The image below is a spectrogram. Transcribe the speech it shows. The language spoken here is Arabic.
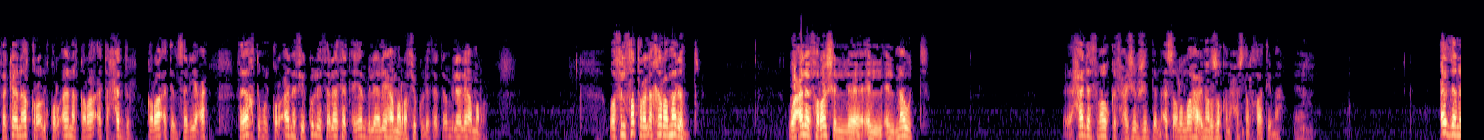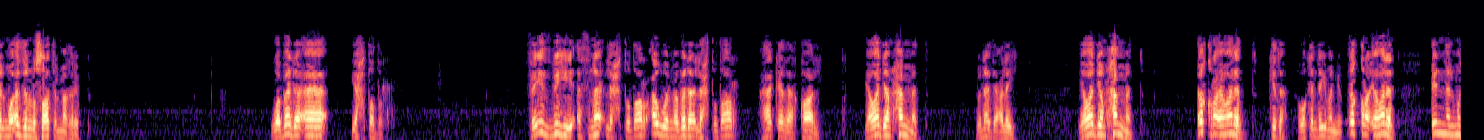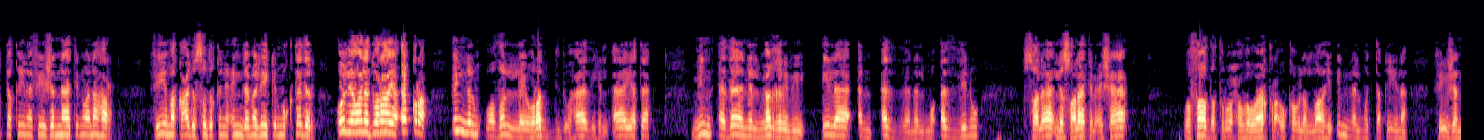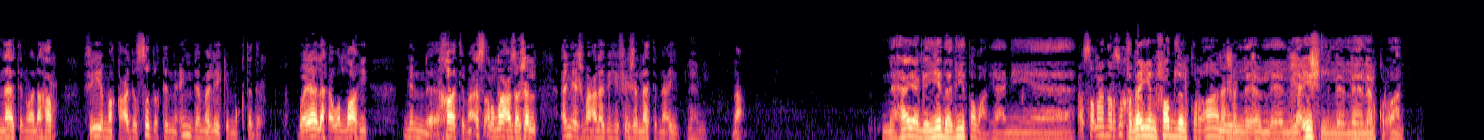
فكان يقرأ القرآن قراءة حدر قراءة سريعة فيختم القرآن في كل ثلاثة أيام بلياليها مرة في كل ثلاثة أيام بلياليها مرة. وفي الفترة الأخيرة مرض. وعلى فراش ال- ال- الموت. حدث موقف عجيب جدا. أسأل الله أن يرزقنا حسن الخاتمة. أذن المؤذن لصلاة المغرب. وبدأ يحتضر. فإذ به أثناء الاحتضار أول ما بدأ الاحتضار هكذا قال يا واد يا محمد ينادي عليه يا واد يا محمد اقرأ يا ولد. كده هو كان دايما اقرأ يا ولد إن المتقين في جنات ونهر في مقعد صدق عند مليك مقتدر. قل يا ولد ورايا اقرأ. إن الم... وظل يردد هذه الآية من أذان المغرب إلى أن أذن المؤذن صلاة لصلاة العشاء وفاضت روحه وهو يقرأ قول الله إن المتقين في جنات ونهر في مقعد صدق عند مليك مقتدر. ويا لها والله من خاتمة. أسأل الله عز وجل أن يجمعنا به في جنات النعيم. آمين. نعم. نهاية جيدة دي طبعا. يعني أسأل الله أن تبين فضل القرآن. واللي اللي يعيش للقرآن.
